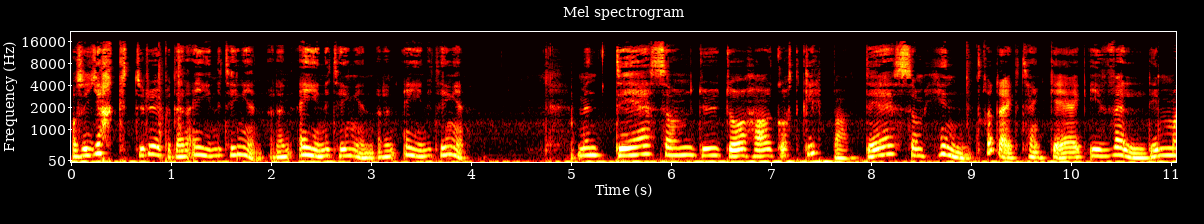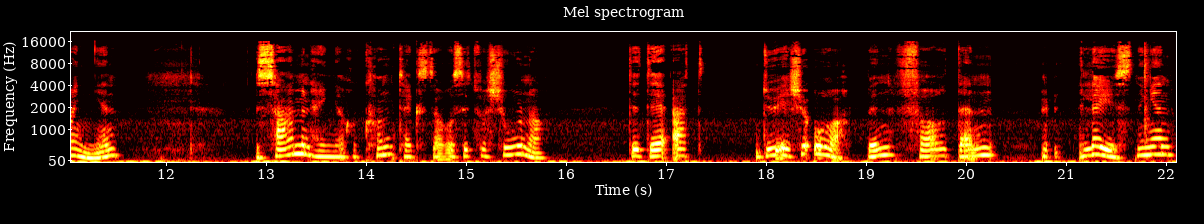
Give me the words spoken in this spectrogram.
Og så jakter du på den ene tingen og den ene tingen og den ene tingen. Men det som du da har gått glipp av, det som hindrer deg, tenker jeg, i veldig mange sammenhenger og kontekster og situasjoner, det er det at du er ikke åpen for den løsningen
